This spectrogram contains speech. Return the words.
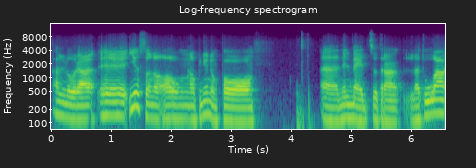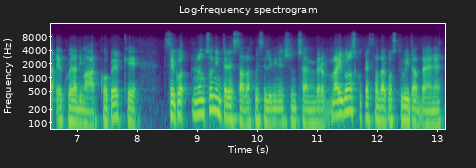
Allora, eh, io sono, ho un'opinione un po' eh, nel mezzo tra la tua e quella di Marco, perché Seco- non sono interessato a questa Elimination Chamber, ma riconosco che è stata costruita bene,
